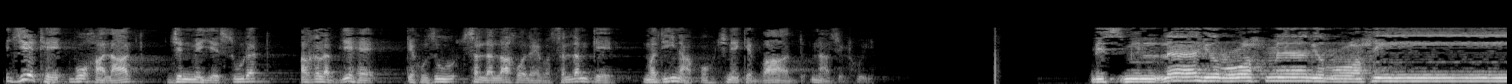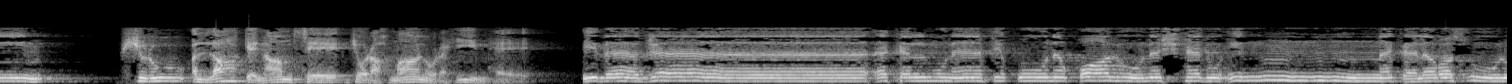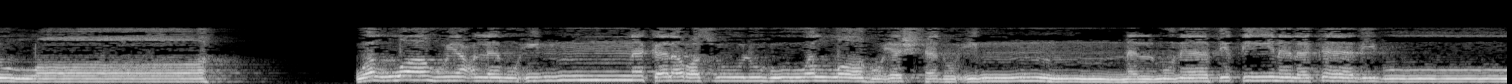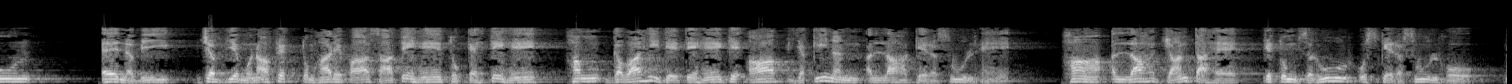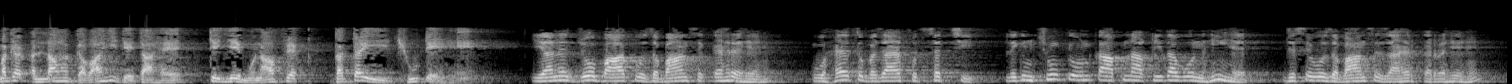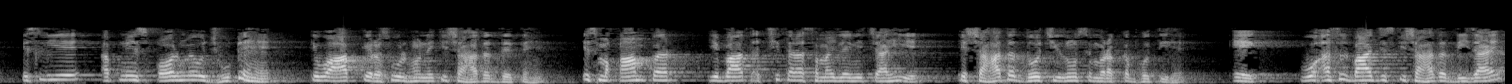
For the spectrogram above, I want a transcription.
یہ تھے وہ حالات جن میں یہ صورت اغلب یہ ہے کہ حضور صلی اللہ علیہ وسلم کے مدینہ پہنچنے کے بعد نازل ہوئی۔ بسم اللہ الرحمن الرحیم۔ شروع اللہ کے نام سے جو رحمان و رحیم ہے۔ اذا جاءك المنافقون قالوا نشهد انك لرسول الله والله يعلم انك لرسوله والله يشهد ان المنافقين لكاذبون اے نبی، جب یہ منافق تمہارے پاس آتے ہیں تو کہتے ہیں، ہم گواہی دیتے ہیں کہ آپ یقیناً اللہ کے رسول ہیں۔ ہاں اللہ جانتا ہے کہ تم ضرور اس کے رسول ہو، مگر اللہ گواہی دیتا ہے کہ یہ منافق قطعی جھوٹے ہیں۔ یعنی جو بات وہ زبان سے کہہ رہے ہیں، وہ ہے تو بجائے خود سچی، لیکن چونکہ ان کا اپنا عقیدہ وہ نہیں ہے جسے وہ زبان سے ظاہر کر رہے ہیں، اس لیے اپنے اس قول میں وہ جھوٹے ہیں کہ وہ آپ کے رسول ہونے کی شہادت دیتے ہیں۔ اس مقام پر یہ بات اچھی طرح سمجھ لینی چاہیے کہ شہادت دو چیزوں سے مرکب ہوتی ہے۔ ایک، وہ اصل بات جس کی شہادت دی جائے،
